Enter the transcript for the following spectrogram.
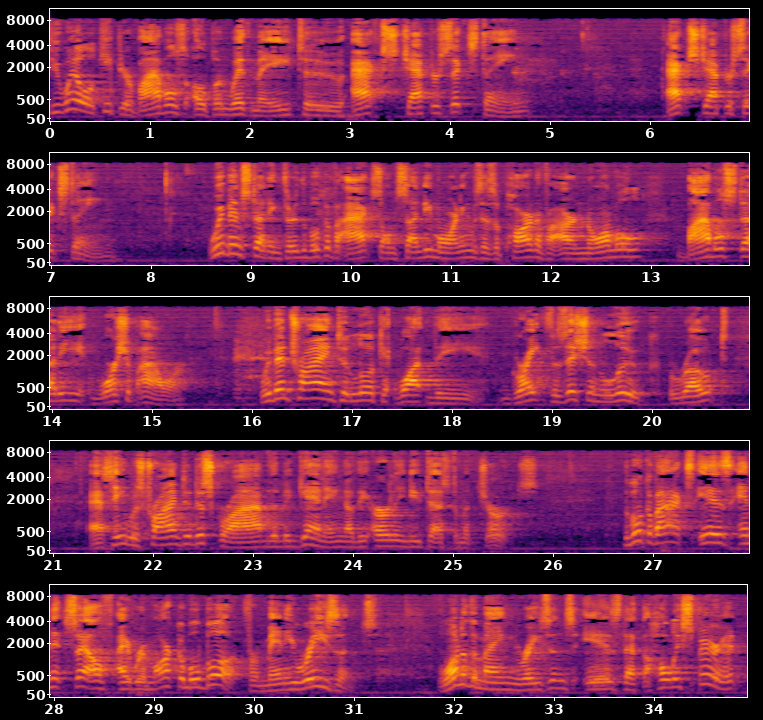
If you will, keep your Bibles open with me to Acts chapter 16. Acts chapter 16. We've been studying through the book of Acts on Sunday mornings as a part of our normal Bible study worship hour. We've been trying to look at what the great physician Luke wrote as he was trying to describe the beginning of the early New Testament church. The book of Acts is in itself a remarkable book for many reasons. One of the main reasons is that the Holy Spirit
